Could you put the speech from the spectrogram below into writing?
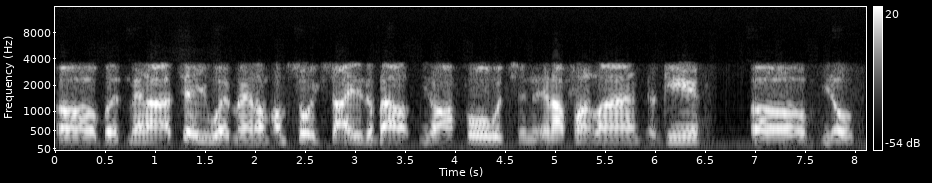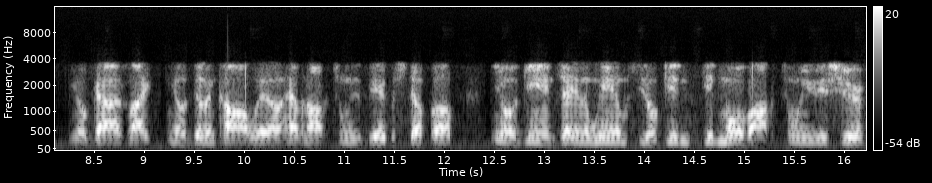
Uh, but man, I, I tell you what, man, I'm I'm so excited about you know our forwards and, and our front line again. Uh, you know, you know, guys like, you know, Dylan Cardwell have an opportunity to be able to step up. You know, again, Jalen Williams, you know, getting getting more of an opportunity this year.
